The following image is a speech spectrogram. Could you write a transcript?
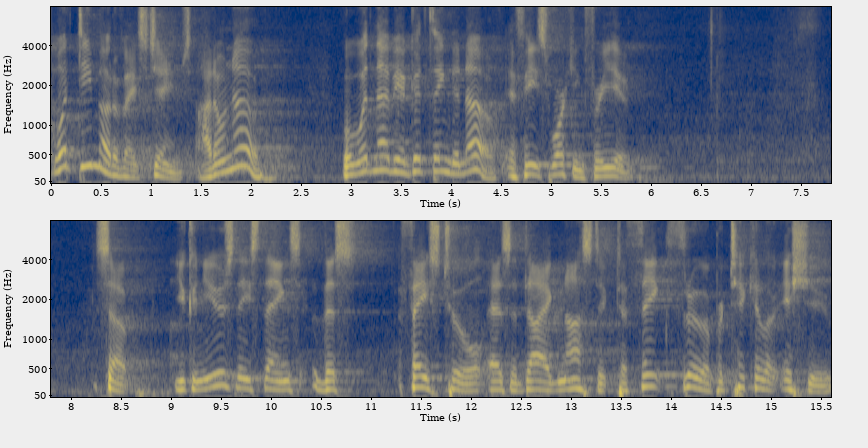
What demotivates James? I don't know. Well, wouldn't that be a good thing to know if he's working for you? So, you can use these things, this face tool, as a diagnostic to think through a particular issue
